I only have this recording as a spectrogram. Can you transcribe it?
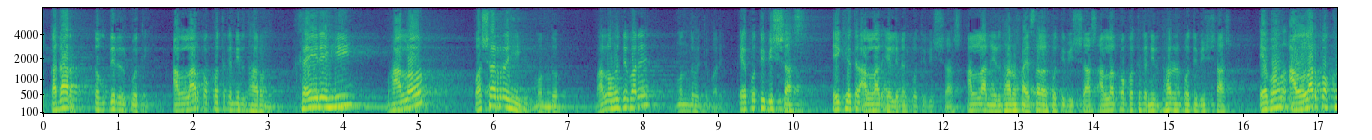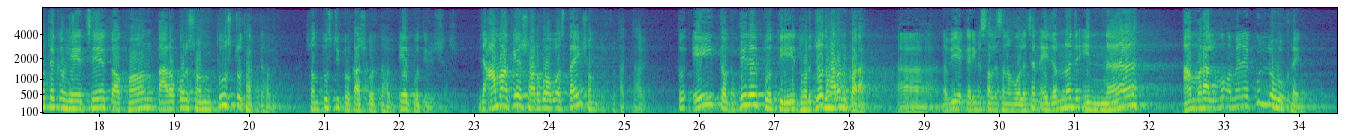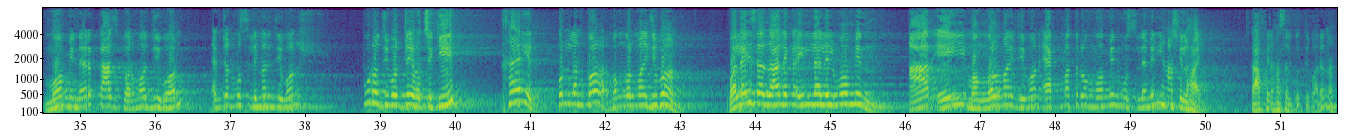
কাদার, তকদিরের প্রতি, আল্লাহর পক্ষ থেকে নির্ধারণ। খেরেহি ভালো অসারহি মন্দ। ভালো হতে পারে, মন্দ হতে পারে। এর প্রতি বিশ্বাস। এই ক্ষেত্রে আল্লাহর এলিমের প্রতি বিশ্বাস আল্লাহ নির্ধারণ ফাইসালার প্রতি বিশ্বাস, আল্লাহর পক্ষ থেকে নির্ধারণের প্রতি বিশ্বাস এবং আল্লাহর পক্ষ থেকে হয়েছে তখন তার উপর সন্তুষ্ট থাকতে হবে, সন্তুষ্টি প্রকাশ করতে হবে, এর প্রতি বিশ্বাস। যে আমাকে সর্ব অবস্থায় সন্তুষ্ট থাকতে হবে। তো এই তকদিরের প্রতি ধৈর্য ধারণ করা নবী করিম সাল্লাম বলেছেন এই জন্য যে ইন্না আমরাল মোমেনে কুল্লহু খাই মমিনের কাজকর্ম, জীবন, একজন মুসলিমের জীবন, পুরো জীবনটাই হচ্ছে কি? খায়ের, কল্যাণকর, মঙ্গলময় জীবন। মমিন। আর এই মঙ্গলময় জীবন একমাত্র মমিন মুসলিমেরই হাসিল হয়। কাফির হাসিল করতে পারে না।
